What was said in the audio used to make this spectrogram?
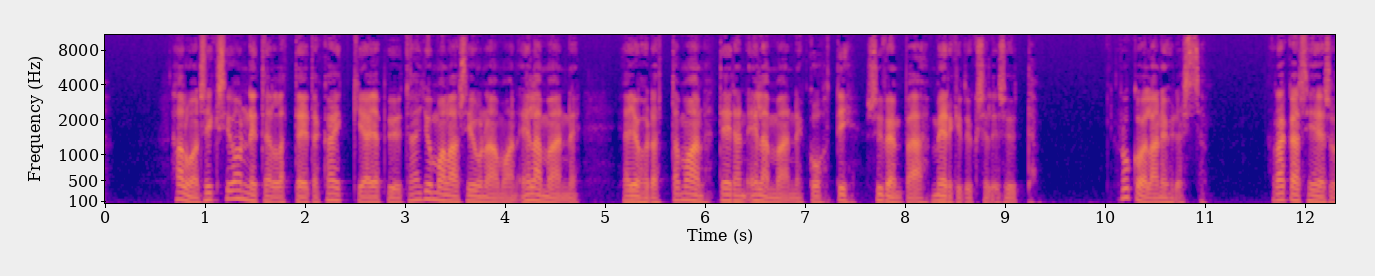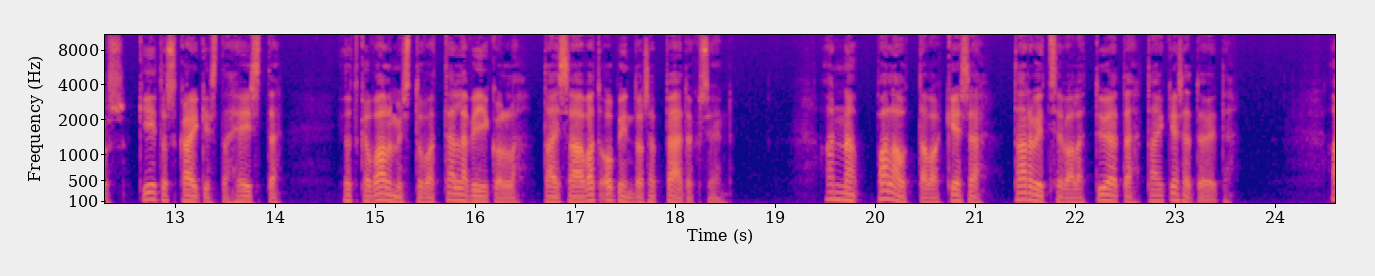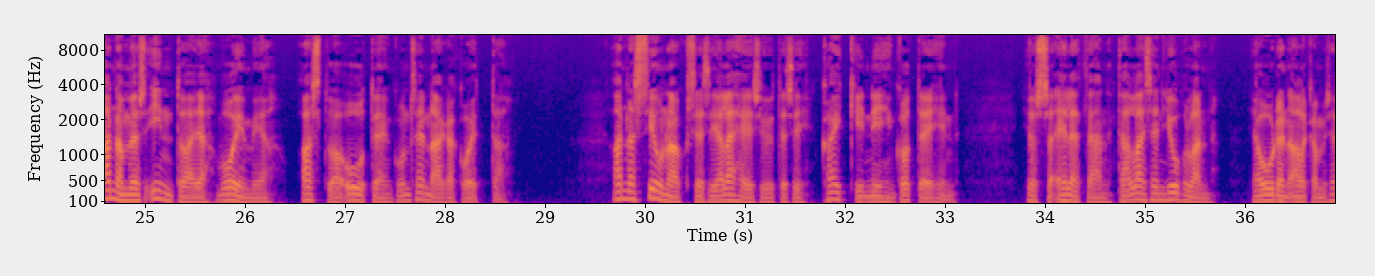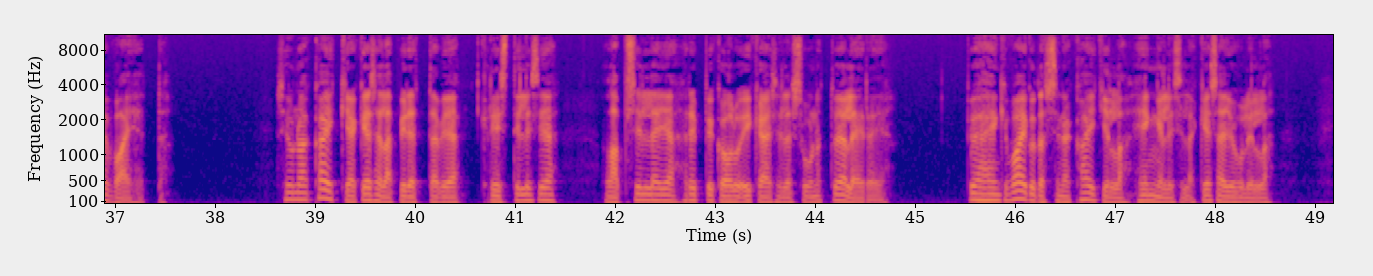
Haluan siksi onnitella teitä kaikkia ja pyytää Jumalaa siunaamaan elämänne ja johdattamaan teidän elämäänne kohti syvempää merkityksellisyyttä. Rukoillaan yhdessä. Rakas Jeesus, kiitos kaikista heistä, jotka valmistuvat tällä viikolla tai saavat opintonsa päätökseen. Anna palauttava kesä tarvitsevalle työtä tai kesätöitä. Anna myös intoa ja voimia astua uuteen, kun sen aika koittaa. Anna siunauksesi ja läheisyytesi kaikkiin niihin koteihin, jossa eletään tällaisen juhlan ja uuden alkamisen vaihetta. Siunaa kaikkia kesällä pidettäviä kristillisiä, lapsille ja rippikouluikäisille suunnattuja leirejä. Pyhä henki vaikuta sinä kaikilla hengellisillä kesäjuhlilla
